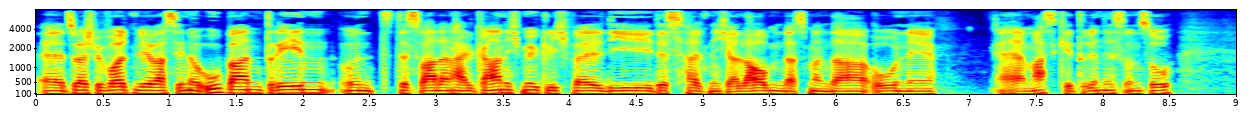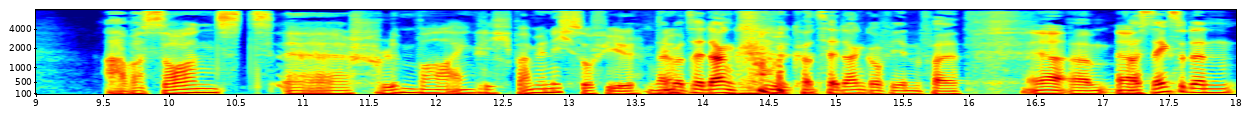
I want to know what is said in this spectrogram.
Äh, zum Beispiel wollten wir was in der U-Bahn drehen und das war dann halt gar nicht möglich, weil die das halt nicht erlauben, dass man da ohne äh, Maske drin ist und so. Aber sonst äh, schlimm war eigentlich bei mir nicht so viel. Na ne? Gott sei Dank, cool. Gott sei Dank auf jeden Fall. Ja, Ähm, ja. Was denkst du denn?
